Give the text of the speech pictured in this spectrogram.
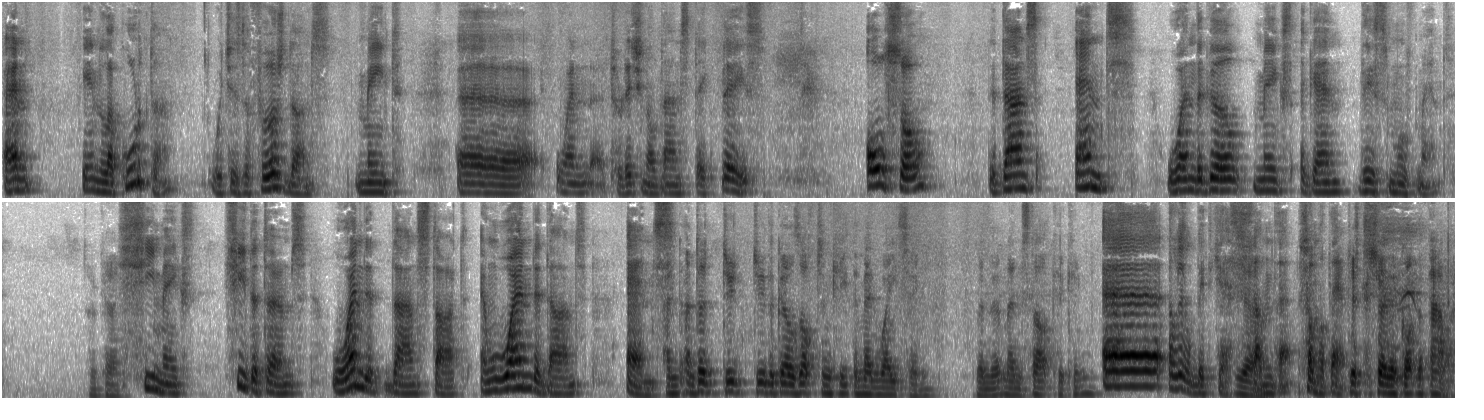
And in La Curta, which is the first dance made uh, when traditional dance takes place, also the dance ends when the girl makes again this movement. Okay. She makes, she determines when the dance starts and when the dance ends. And and do, do do the girls often keep the men waiting when the men start kicking, Uh, a little bit, yes. Yeah. Some, some of them. just to show they've got the power?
